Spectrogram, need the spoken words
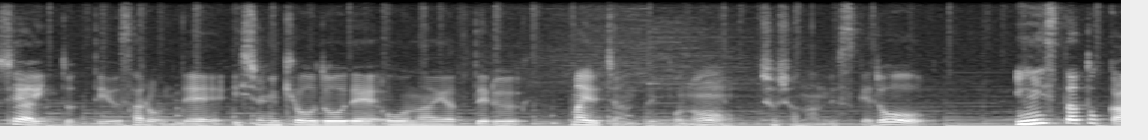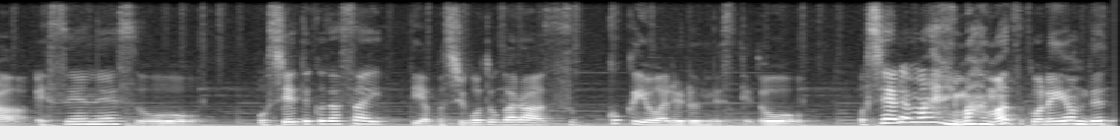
シェアイットっていうサロンで一緒に共同でオーナーやってるまゆちゃんって子の著書なんですけどインスタとか SNS を教えてくださいってやっぱ仕事柄すっごく言われるんですけど教える前にまあまずこれ読んでって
